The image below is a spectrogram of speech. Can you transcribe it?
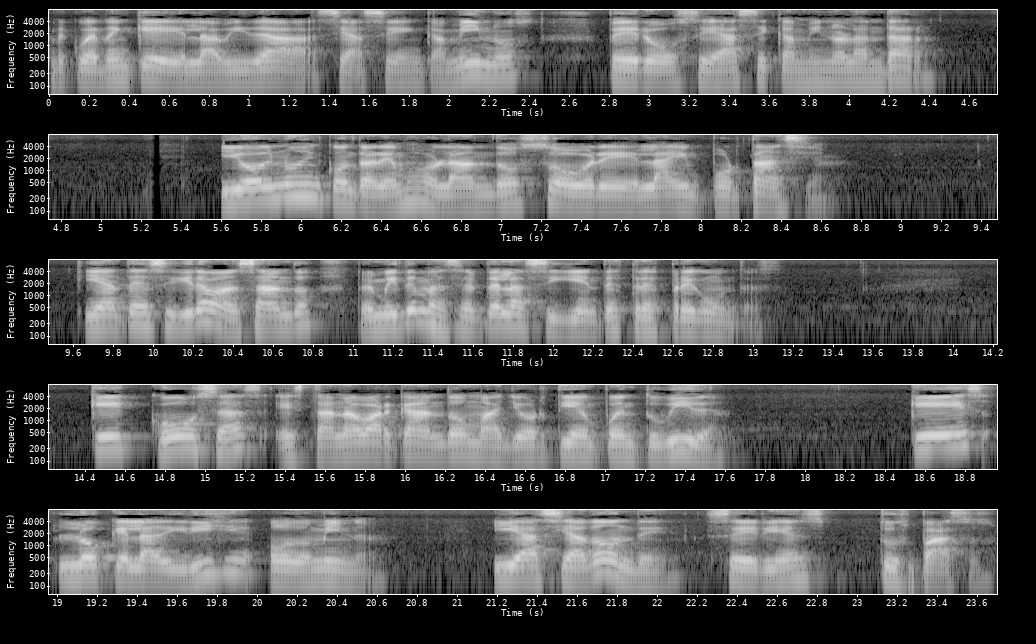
Recuerden que la vida se hace en caminos, pero se hace camino al andar. Y hoy nos encontraremos hablando sobre la importancia. Y antes de seguir avanzando, permíteme hacerte las siguientes tres preguntas. ¿Qué cosas están abarcando mayor tiempo en tu vida? ¿Qué es lo que la dirige o domina? ¿Y hacia dónde serían tus pasos?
